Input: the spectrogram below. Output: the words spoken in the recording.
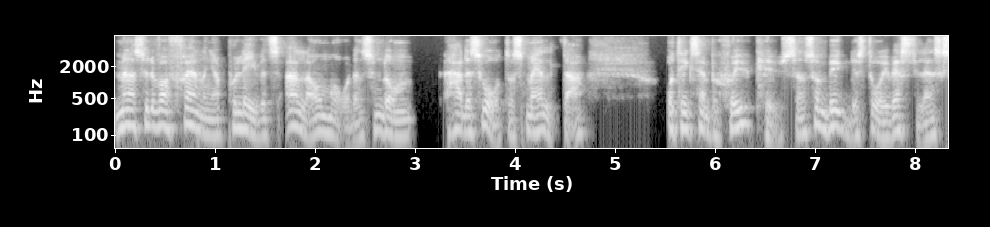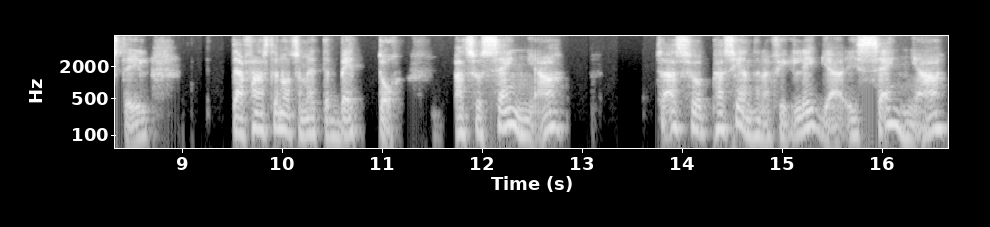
Men alltså det var förändringar på livets alla områden som de hade svårt att smälta. Och till exempel sjukhusen som byggdes då i västerländsk stil, där fanns det något som hette betto, alltså sängar. Alltså patienterna fick ligga i sängar.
